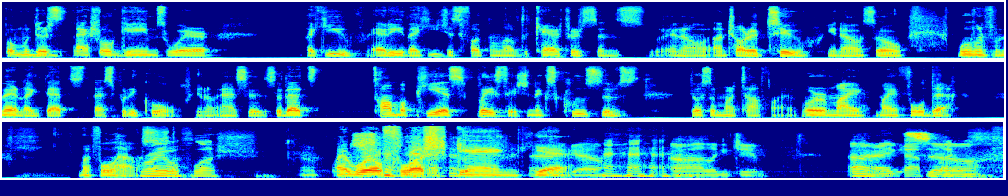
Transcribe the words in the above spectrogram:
But when there's actual games where like you, Eddie, like you just fucking love the characters since you know Uncharted Two, you know. So moving from there, like that's that's pretty cool, you know. As it, so that's talking about PS PlayStation exclusives. Those are my top five or my my full deck, my full house, Royal Flush. my Royal Flush gang. there yeah, you go. uh, Oh, look at you. All What do you right, got, so Flex?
